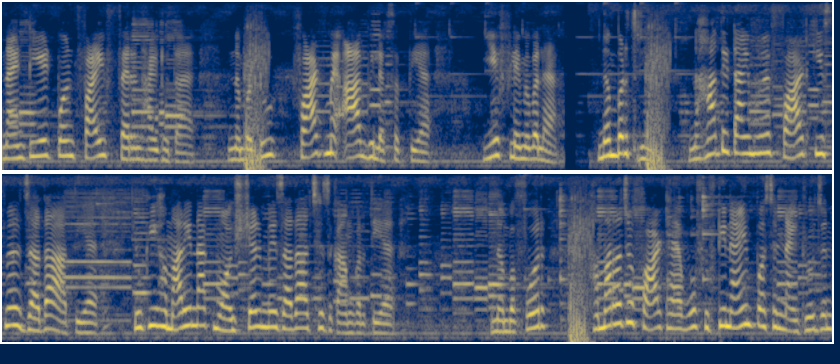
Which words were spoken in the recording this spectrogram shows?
98.5 फ़ारेनहाइट होता है। नंबर टू फाट में आग भी लग सकती है। ये फ्लेमेबल है। नंबर थ्री नहाते टाइम हमें फाट की स्मेल ज़्यादा आती है, क्योंकि हमारी नाक मॉइस्चर में ज़्यादा अच्छे से काम करती है। नंबर फोर, हमारा जो फाट है वो 59 percent nitrogen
